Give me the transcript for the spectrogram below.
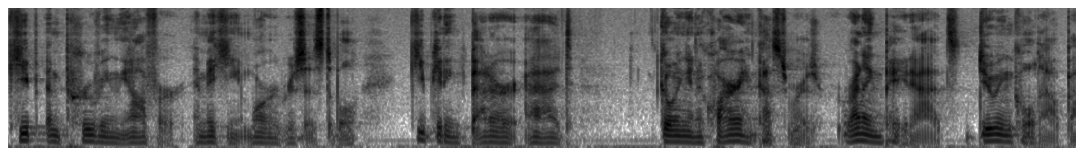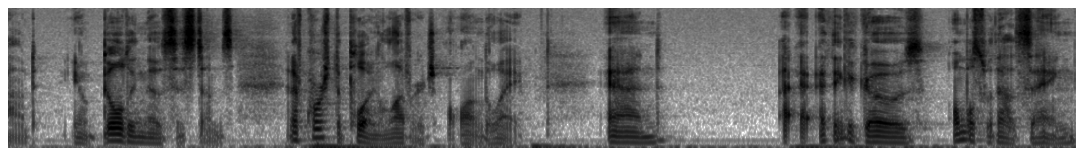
Keep improving the offer and making it more irresistible. Keep getting better at going and acquiring customers, running paid ads, doing cold outbound, you know, building those systems, and of course deploying leverage along the way. And I, I think it goes almost without saying,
